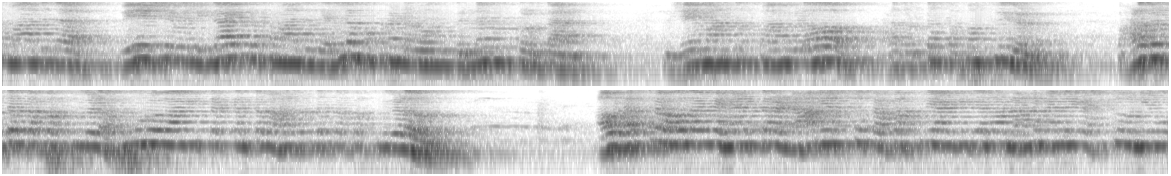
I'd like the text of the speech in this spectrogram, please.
ಸಮಾಜದ ವೀರಶೈವ ಲಿಂಗಾಯತ ಸಮಾಜದ ಎಲ್ಲ ಮುಖಂಡರು ಹೋಗಿ ವಿಜಯ ಮಹಂತ ಸ್ವಾಮಿಗಳು, ಬಹಳ ದೊಡ್ಡ ತಪಸ್ವಿಗಳು. ಬಹಳ ದೊಡ್ಡ ತಪಸ್ವಿಗಳು, ಅಪೂರ್ವವಾಗಿರ್ತಕ್ಕಂಥ ಬಹಳ ದೊಡ್ಡ ತಪಸ್ವಿಗಳು ಅವರು. ಅವ್ರ ಹತ್ರ ಹೋದಾಗ ಹೇಳ್ತಾರೆ, ನಾನು ಎಷ್ಟು ತಪಸ್ವಿ ಆಗಿದ್ದೇನೋ, ನನ್ನ ಮೇಲೆ ಎಷ್ಟು ನೀವು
